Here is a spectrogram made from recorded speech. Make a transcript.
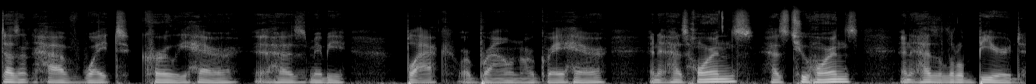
doesn't have white curly hair. It has maybe black or brown or gray hair, and it has horns, has two horns, and it has a little beard.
